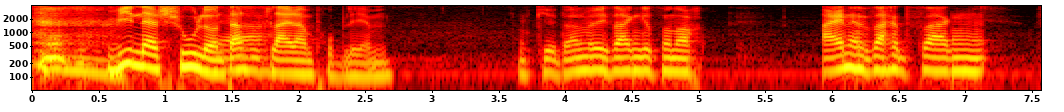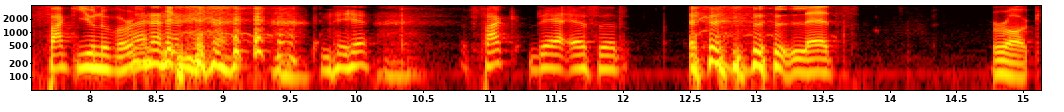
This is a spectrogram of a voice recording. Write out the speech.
Wie in der Schule und das Ja. ist leider ein Problem. Okay, dann würde ich sagen, gibt es nur noch eine Sache zu sagen. Fuck University. Nein, nein, nein. nee. Fuck der Asset. Let's rock.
